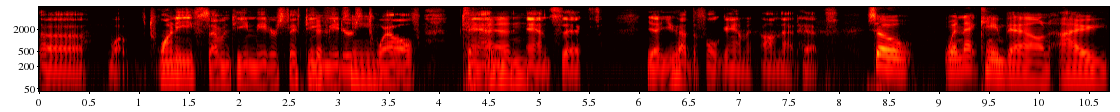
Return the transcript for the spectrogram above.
uh, what 20, 17 meters, 15, meters, 15, 12, 10, 10. and six. Yeah, you had the full gamut on that hex. So when that came down, I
